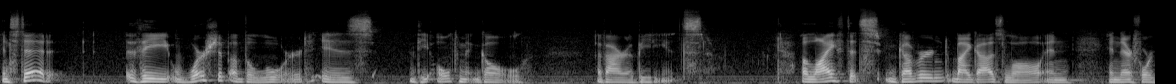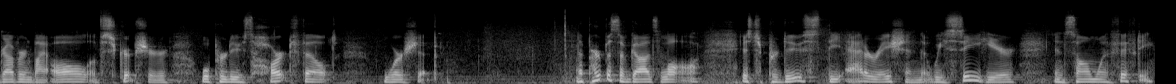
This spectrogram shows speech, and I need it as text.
Instead, the worship of the Lord is the ultimate goal of our obedience. A life that's governed by God's law and, and therefore governed by all of Scripture will produce heartfelt worship. The purpose of God's law is to produce the adoration that we see here in Psalm 150,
